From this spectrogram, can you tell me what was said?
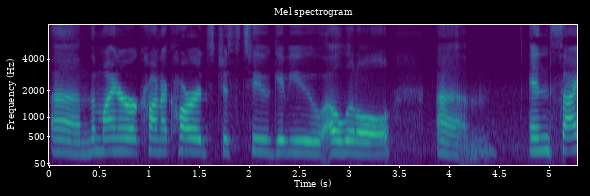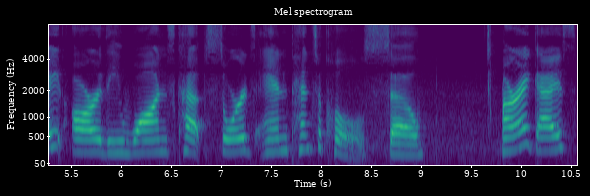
um, the minor arcana cards, just to give you a little um, insight, are the wands, cups, swords, and pentacles. So, all right, guys,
